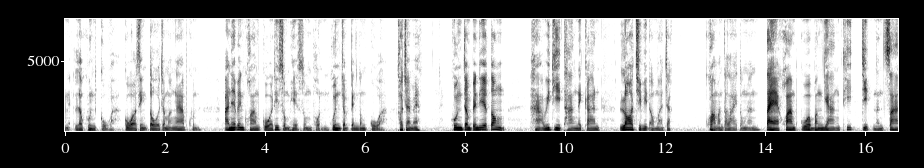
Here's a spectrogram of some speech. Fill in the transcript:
เนี่ยแล้วคุณกลัว กลัวสิงโตจะมางาบคุณ อันนี้เป็นความกลัวที่สมเหตุสมผล คุณจำเป็นต้องกลัว เข้าใจไหมคุณจำเป็นที่จะต้องหาวิธีทางในการรอดชีวิตออกมาจาก ความอันตรายตรงนั้น แต่ความกลัวบางอย่างที่จิตนั้นสร้าง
